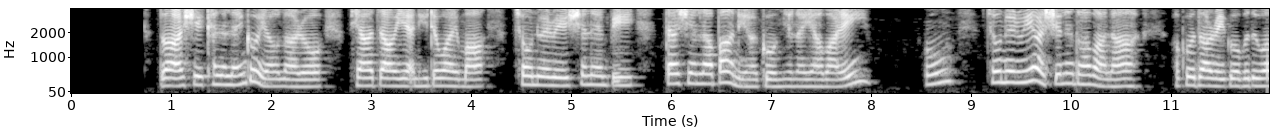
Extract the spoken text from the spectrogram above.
။သွားအရှိခလလန်းကိုရောက်လာတော့ဖျားချောင်းရဲ့အနီးတစ်ဝိုက်မှာခြုံတွေတွေရှင်းလင်းပြီးတန်ရှင်လာပနေရာကိုမြင်လိုက်ရပါတယ်။အိုးကျုံတွေကရှင်းလင်းသွားပါလားအခုသားတွေကိုဘသူက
